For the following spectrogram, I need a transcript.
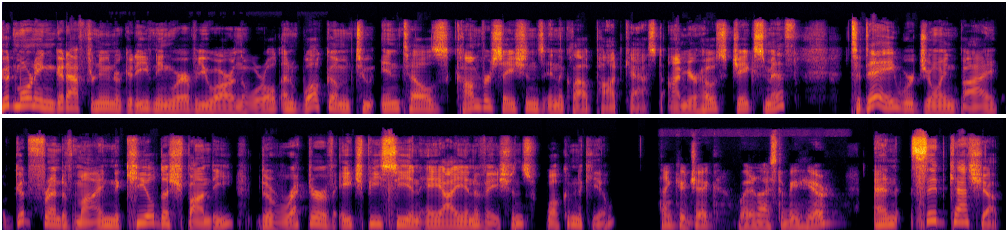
Good morning, good afternoon, or good evening, wherever you are in the world, and welcome to Intel's Conversations in the Cloud podcast. I'm your host, Jake Smith. Today, we're joined by a good friend of mine, Nikhil Deshpande, Director of HPC and AI Innovations. Welcome, Nikhil. Thank you, Jake. Very nice to be here. And Sid Kashyap,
